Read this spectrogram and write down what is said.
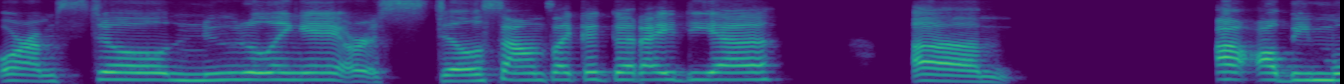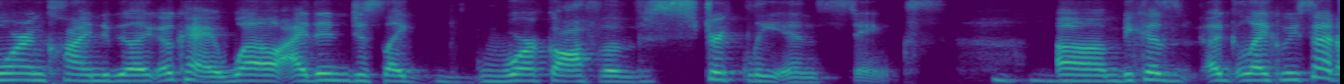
or I'm still noodling it or it still sounds like a good idea, um, I'll be more inclined to be like, okay, well, I didn't just like work off of strictly instincts. Mm-hmm. Um, because uh, like we said,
